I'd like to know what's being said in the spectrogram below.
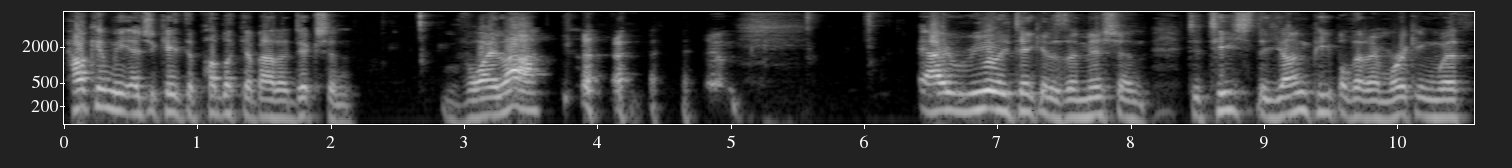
How can we educate the public about addiction? Voila. I really take it as a mission to teach the young people that I'm working with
